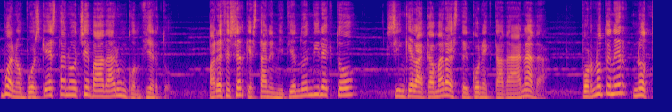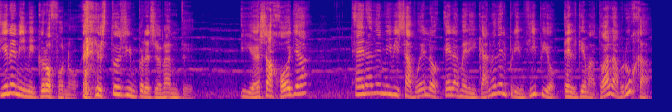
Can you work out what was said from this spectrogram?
Bueno, pues que esta noche va a dar un concierto. Parece ser que están emitiendo en directo sin que la cámara esté conectada a nada. Por no tener, no tiene ni micrófono. Esto es impresionante. ¿Y esa joya? Era de mi bisabuelo, el americano del principio, el que mató a la bruja.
